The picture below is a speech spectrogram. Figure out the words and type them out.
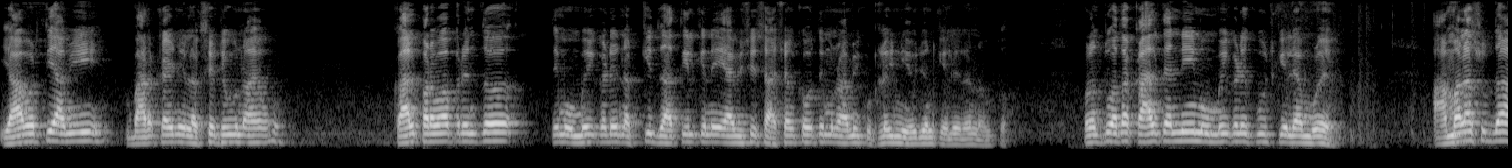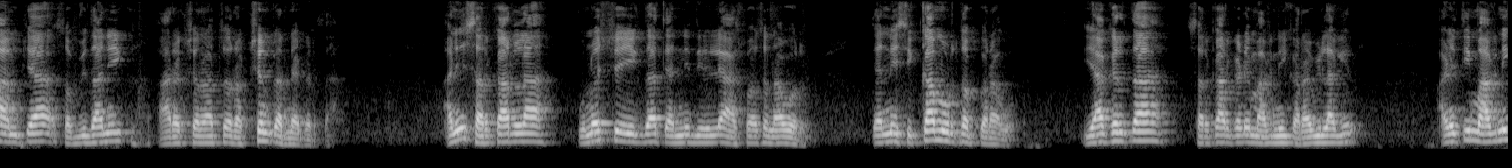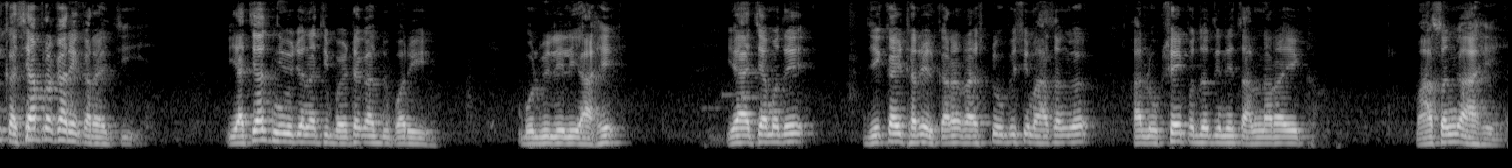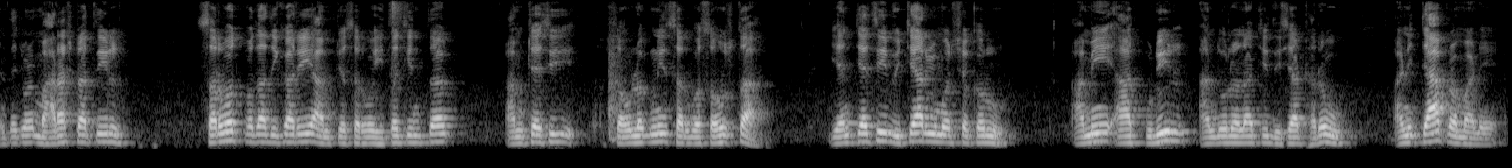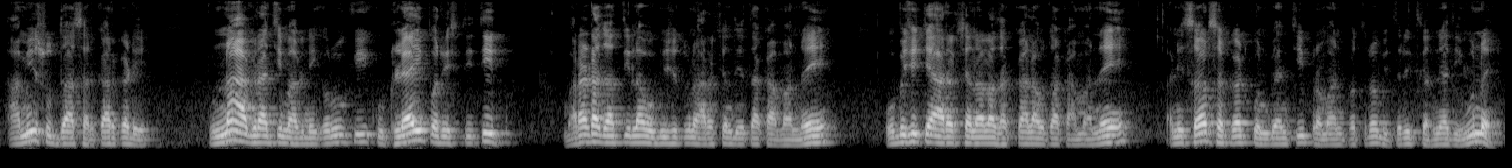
यावरती आम्ही बारकाईने लक्ष ठेवून आहो काल परवापर्यंत ते मुंबईकडे नक्कीच जातील की नाही याविषयी साशंक होते म्हणून आम्ही कुठलंही नियोजन केलेलं नव्हतं. परंतु आता काल त्यांनी मुंबईकडे कूच केल्यामुळे आम्हालासुद्धा आमच्या संविधानिक आरक्षणाचं रक्षण करण्याकरता आणि सरकारला पुनश्च एकदा त्यांनी दिलेल्या आश्वासनावर त्यांनी शिक्कामोर्तब करावं याकरिता सरकारकडे मागणी करावी लागेल. आणि ती मागणी कशा प्रकारे करायची याच्याच नियोजनाची बैठक आज दुपारी बोलविलेली आहे. या याच्यामध्ये जे काही ठरेल कारण राष्ट्रीय ओबीसी महासंघ हा लोकशाही पद्धतीने चालणारा एक महासंघ आहे. आणि त्याच्यामुळे महाराष्ट्रातील सर्वच पदाधिकारी आमचे सर्व हितचिंतक आमच्याशी संलग्नित सर्व संस्था यांच्याशी विचारविमर्श करून आम्ही आज पुढील आंदोलनाची दिशा ठरवू आणि त्याप्रमाणे आम्हीसुद्धा सरकारकडे पुन्हा आग्रहाची मागणी करू की कुठल्याही परिस्थितीत मराठा जातीला ओबीसीतून आरक्षण देता कामा नये ओबीसीच्या आरक्षणाला धक्का लावता कामा नये आणि सरसकट कुणब्यांची प्रमाणपत्र वितरित करण्यात येऊ नये.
